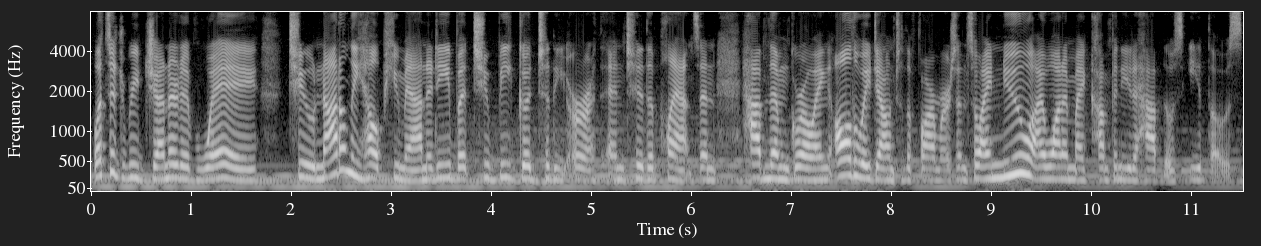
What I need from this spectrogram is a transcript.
what's a regenerative way to not only help humanity, but to be good to the earth and to the plants and have them growing all the way down to the farmers. And so I knew I wanted my company to have those ethos.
